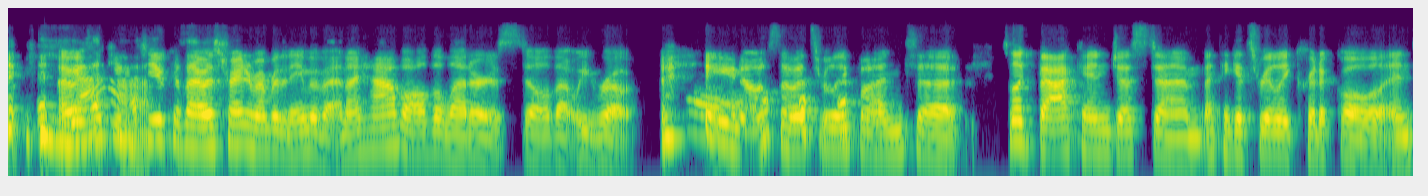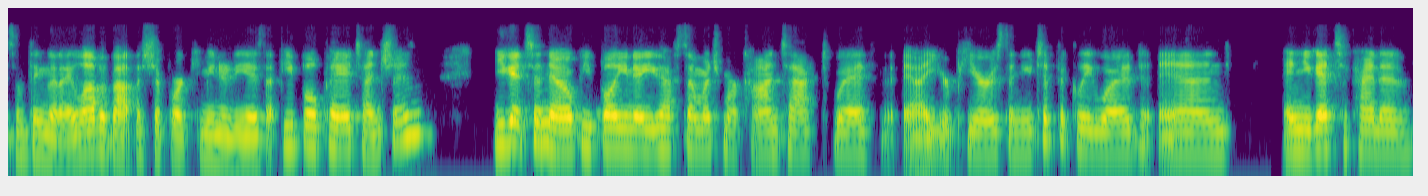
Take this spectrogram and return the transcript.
I was looking too because I was trying to remember the name of it, and I have all the letters still that we wrote. you know, so it's really fun to to look back and just um, I think it's really critical and something that I love about the shipboard community is that people pay attention you get to know people you know you have so much more contact with uh, your peers than you typically would and and you get to kind of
